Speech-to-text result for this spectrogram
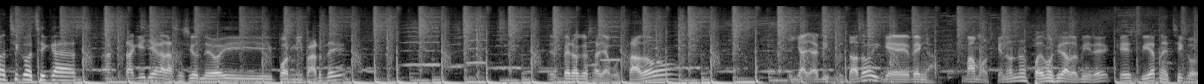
Bueno chicos, chicas, hasta aquí llega la sesión de hoy por mi parte. Espero que os haya gustado y que hayáis disfrutado y que venga, vamos, que no nos podemos ir a dormir, ¿eh? Que es viernes, chicos.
